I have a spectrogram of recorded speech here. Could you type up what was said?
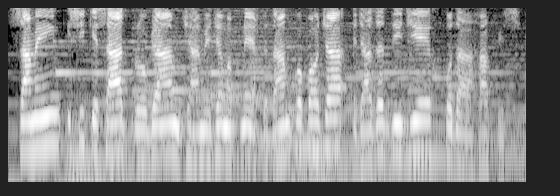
سامعین، اسی کے ساتھ پروگرام جامع جم اپنے اختتام کو پہنچا۔ اجازت دیجیے خدا حافظ۔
